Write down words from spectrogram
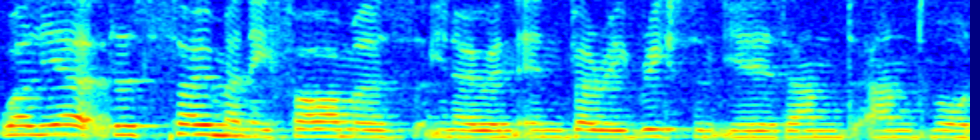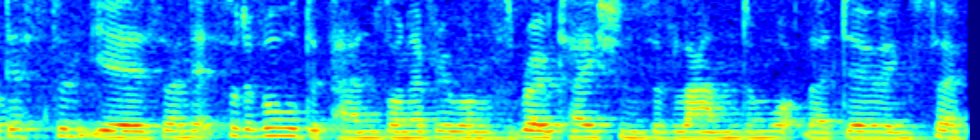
Well, yeah, there's so many farmers, you know, in, in very recent years and, and more distant years, and it sort of all depends on everyone's rotations of land and what they're doing. So,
